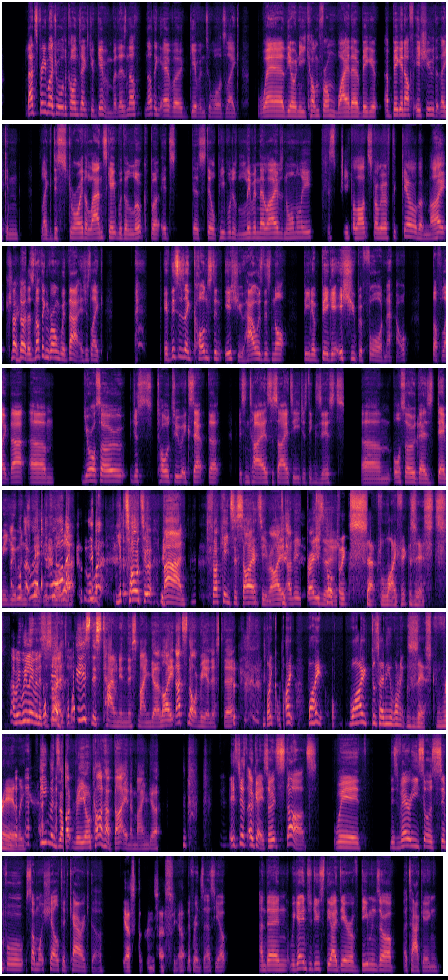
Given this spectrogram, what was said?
that's pretty much all the context you're given, but there's not nothing ever given towards like where the Oni come from, why they're big a big enough issue that they can like destroy the landscape with a look, but it's there's still people just living their lives normally. Because people aren't strong enough to kill them. Like, No, no, there's nothing wrong with that. It's just like if this is a constant issue, how has this not been a bigger issue before now? Stuff like that. Um you're also just told to accept that this entire society just exists. Um also there's demi-humans, but ignore that. You're, you're told to, man, fucking society, right? I mean, Just crazy. told to accept life exists. I mean we live in a Why- society. Why is this town in this manga? Like, that's not realistic. Like, why, why, why does anyone exist? Really? Demons aren't real. Can't have that in a manga. It's just okay. So it starts with this very sort of simple, somewhat sheltered character, yes, the princess. Yeah. the princess. Yep. And then we get introduced to the idea of demons are attacking.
